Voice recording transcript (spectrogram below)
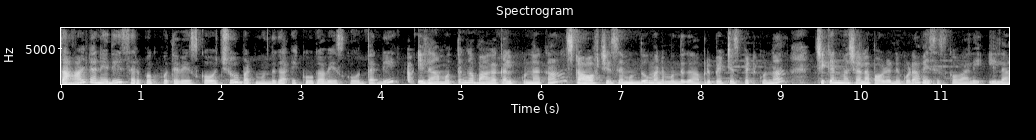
సాల్ట్ అనేది సరిపోకపోతే వేసుకోవచ్చు బట్ ముందుగా ఎక్కువగా వేసుకోవద్దండి. ఇలా మొత్తంగా బాగా కలుపుకున్నాక స్టవ్ ఆఫ్ చేసే ముందు మనం ముందుగా ప్రిపేర్ చేసి పెట్టుకున్న చికెన్ మసాలా పౌడర్ని కూడా వేసేసుకోవాలి. ఇలా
